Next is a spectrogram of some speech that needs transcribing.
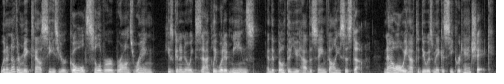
When another MGTOW sees your gold, silver, or bronze ring, he's going to know exactly what it means and that both of you have the same value system. Now all we have to do is make a secret handshake.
